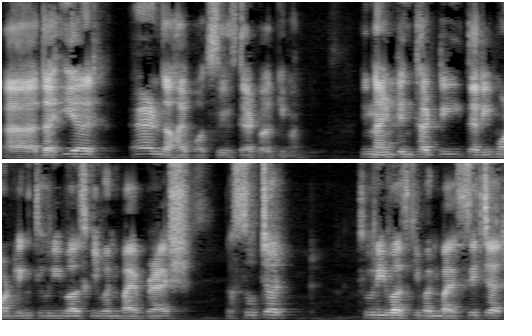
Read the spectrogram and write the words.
uh, the year and the hypotheses that were given. In 1930, the remodeling theory was given by Brash. The suture theory was given by Sicher.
